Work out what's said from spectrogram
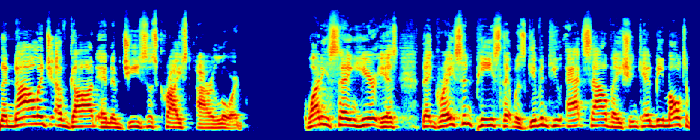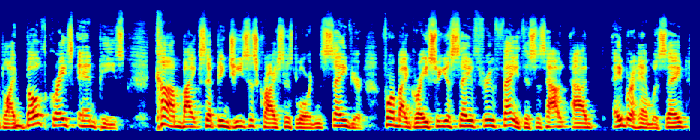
the knowledge of God and of Jesus Christ our Lord. What he's saying here is that grace and peace that was given to you at salvation can be multiplied. Both grace and peace come by accepting Jesus Christ as Lord and Savior. For by grace are you saved through faith. This is how uh, Abraham was saved.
